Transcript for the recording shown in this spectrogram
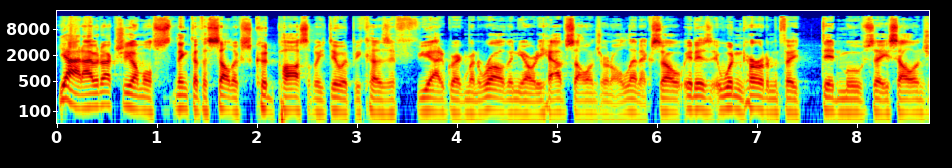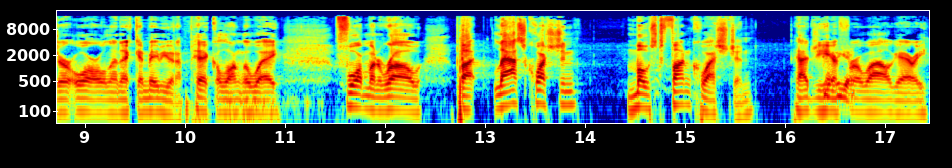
Yeah, and I would actually almost think that the Celtics could possibly do it because if you add Greg Monroe, then you already have Sullinger and Olynyk. So it is it wouldn't hurt them if they did move, say, Sullinger or Olynyk, and maybe even a pick along the way for Monroe. But last question, most fun question. Had you here Yeah. for a while, Gery.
